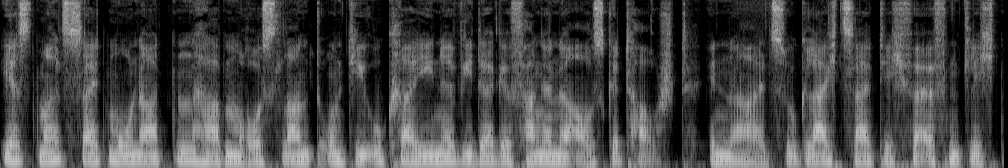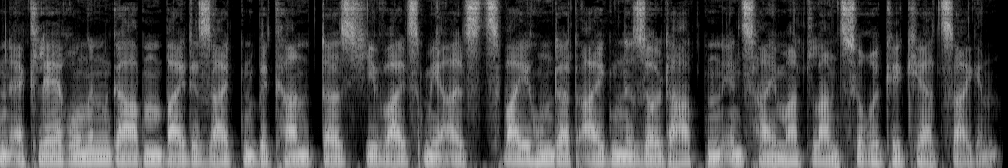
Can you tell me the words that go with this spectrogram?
Erstmals seit Monaten haben Russland und die Ukraine wieder Gefangene ausgetauscht. In nahezu gleichzeitig veröffentlichten Erklärungen gaben beide Seiten bekannt, dass jeweils mehr als 200 eigene Soldaten ins Heimatland zurückgekehrt seien.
